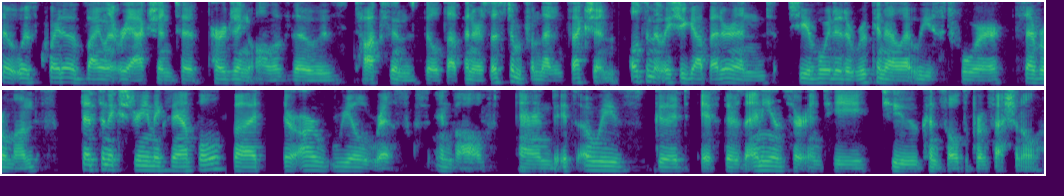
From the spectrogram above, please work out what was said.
so it was quite a violent reaction to purging all of those toxins built up in her system from that infection. Ultimately, she got better and she avoided a root canal at least for several months. That's an extreme example, but there are real risks involved. And it's always good if there's any uncertainty to consult a professional.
